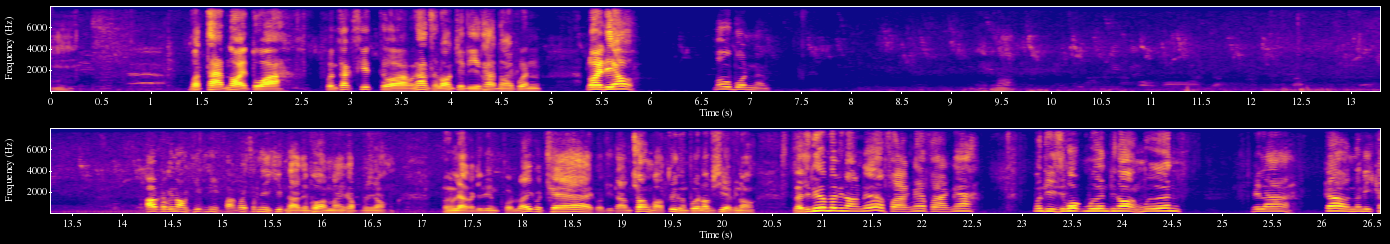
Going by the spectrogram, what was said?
อืมวัดถาดหน่อยตัวเพิ่นทักซิดตัวงานฉลองเจดีย์ถาดหน่อยเพิ่นร้อยเดียวมาอุบลนั่น นี่พี่น้องเอาครับพี่น้องคลิปนี้ฝากไว้สำนีคลิปหน้าจะพอไหมครับพี่น้องเบิ่งแล้วก็อย่าลืมกดไลค์กดแชร์กดติดตามช่องบ่าวตุ้ยลำเพลินออฟเชียพี่น้องแล้วจะลืมนะพี่น้องเด้อฝากแน่ฝากแน่วันที่16หมื่นพี่น้องหมื่นเวลา9นาฬิก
